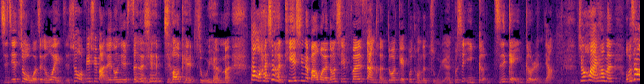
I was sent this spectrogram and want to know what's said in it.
直接坐我这个位置，所以我必须把这些东西真的先交给组员们。但我还是很贴心的把我的东西分散很多给不同的组员，不是一个只给一个人这样。就后来他们，我不知道，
